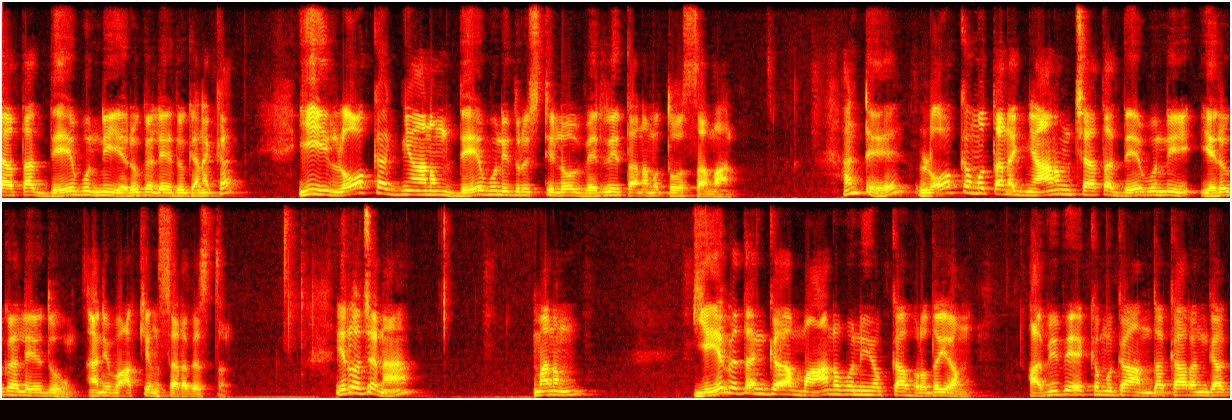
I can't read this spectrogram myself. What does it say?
చేత దేవుణ్ణి ఎరుగలేదు గనక ఈ లోక జ్ఞానం దేవుని దృష్టిలో వెర్రితనముతో సమానం. అంటే లోకము తన జ్ఞానం చేత దేవుణ్ణి ఎరుగలేదు అని వాక్యం సెలవిస్తుంది ఈ రోజున మనం ఏ విధంగా మానవుని యొక్క హృదయం అవివేకముగా అంధకారంగా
